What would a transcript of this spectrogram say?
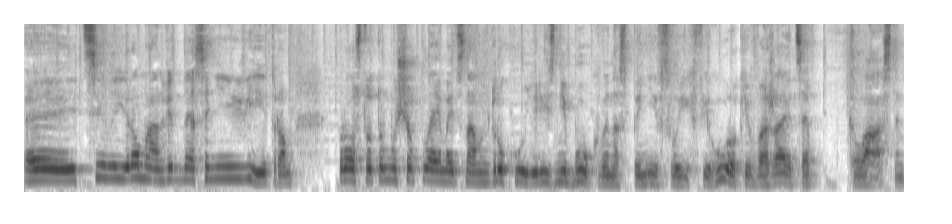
е, цілий роман віднесені вітром. Просто тому, що Playmates нам друкує різні букви на спині в своїх фігурок і вважає це класним.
